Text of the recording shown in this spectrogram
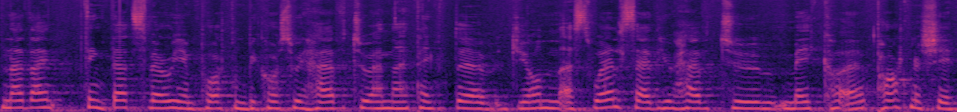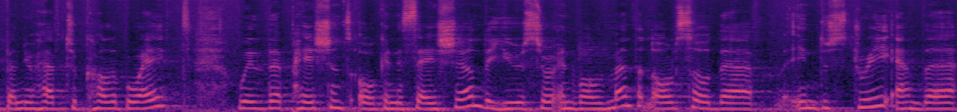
And I think that's very important because we have to, and I think the, John as well said, you have to make a partnership and you have to collaborate with the patient's organization, the user involvement, and also the industry and the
